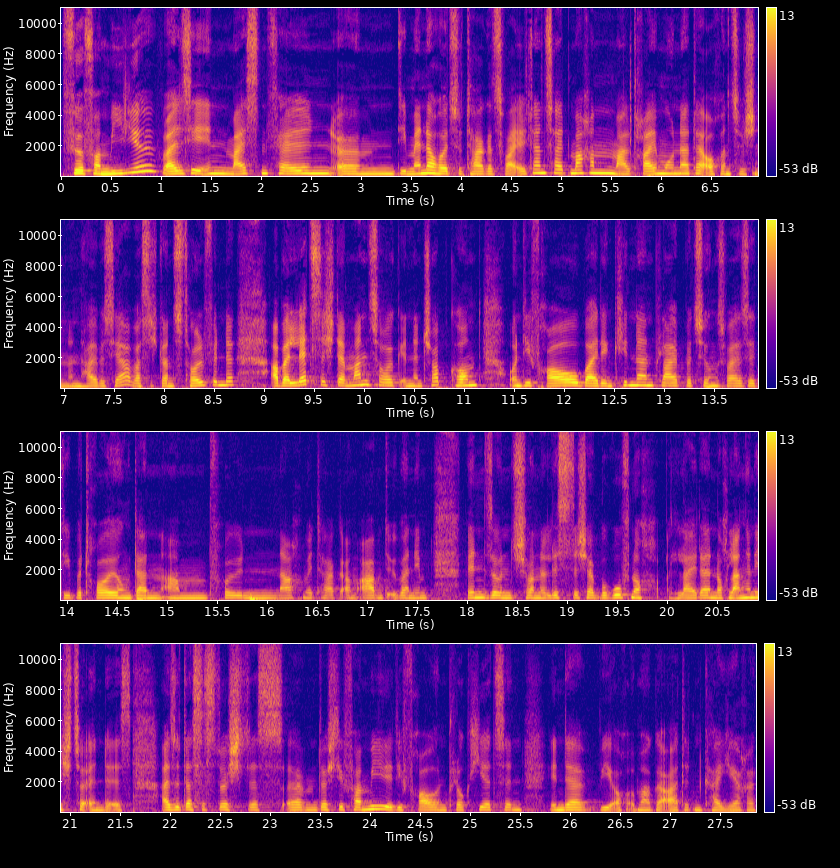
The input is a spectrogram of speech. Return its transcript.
für Familie, weil sie in den meisten Fällen ähm, die Männer heutzutage zwar Elternzeit machen, mal drei Monate, auch inzwischen ein halbes Jahr, was ich ganz toll finde, aber letztlich der Mann zurück in den Job kommt und die Frau bei den Kindern bleibt, beziehungsweise die Betreuung dann am frühen Nachmittag, am Abend übernimmt, wenn so ein journalistischer Beruf noch leider noch lange nicht zu Ende ist. Also dass es durch, das, ähm, durch die Familie die Frauen blockiert sind in der wie auch immer gearteten Karriere.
